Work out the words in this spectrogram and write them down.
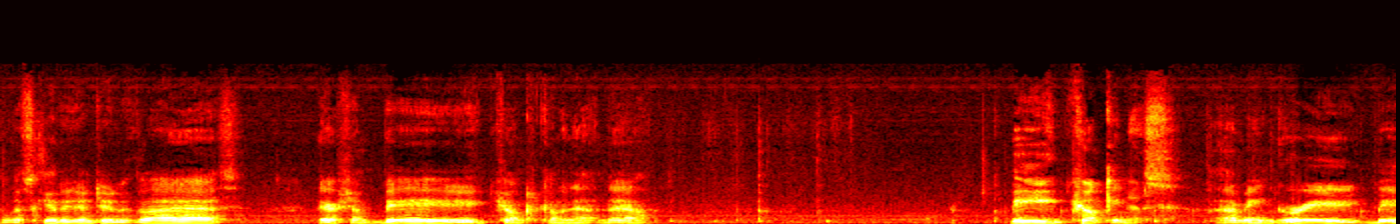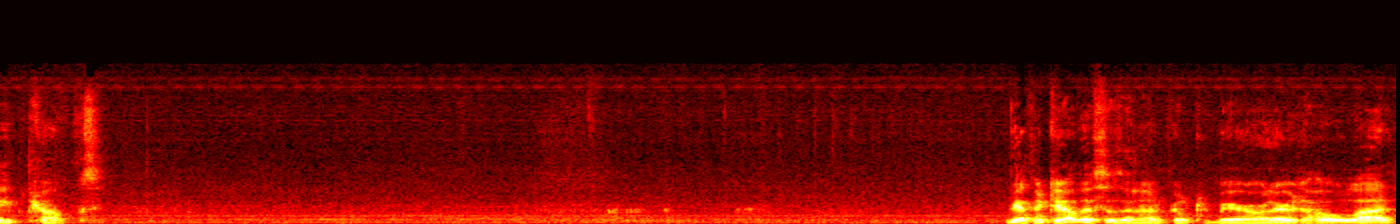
Let's get it into the glass. There's some big chunks coming out now. Big chunkiness. I mean great big chunks. Definitely tell this is an unfiltered beer or there's a whole lot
